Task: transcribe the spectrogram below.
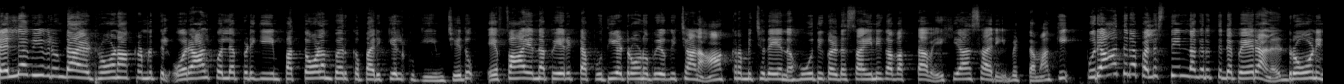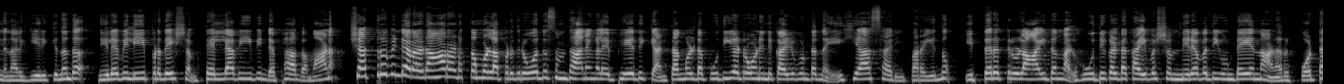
ടെല്ലവീവിലുണ്ടായ ഡ്രോൺ ആക്രമണത്തിൽ ഒരാൾ കൊല്ലപ്പെടുകയും പത്തോളം പേർക്ക് പരിക്കേൽക്കുകയും ചെയ്തു. എഫ എന്ന പേരിട്ട പുതിയ ഡ്രോൺ ഉപയോഗിച്ചാണ് ആക്രമിച്ചത് എന്ന് ഹൂതികളുടെ സൈനിക വക്താവ് ഹിയാസാരി വ്യക്തമാക്കി. പുരാതന പലസ്തീൻ നഗരത്തിന്റെ പേരാണ് ഡ്രോണിന് നൽകിയിരിക്കുന്നത്. നിലവിൽ പ്രദേശം ടെല്ലവീവിന്റെ ഭാഗമാണ്. ശത്രുവിന്റെ റഡാർ അടക്കമുള്ള പ്രതിരോധ സംവിധാനങ്ങളെ ഭേദിക്കാൻ തങ്ങളുടെ പുതിയ ഡ്രോണിന് കഴിവുണ്ടെന്ന് ഹിയാസാരി പറയുന്നു. ഇത്തരത്തിലുള്ള ആയുധങ്ങൾ ഹൂതികളുടെ കൈവശം നിരവധി ഉണ്ടെന്നാണ് റിപ്പോർട്ട്.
